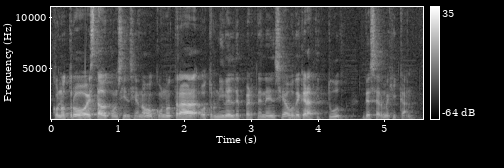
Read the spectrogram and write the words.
con otro estado de conciencia, ¿no? Con otra, otro nivel de pertenencia o de gratitud de ser mexicano.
